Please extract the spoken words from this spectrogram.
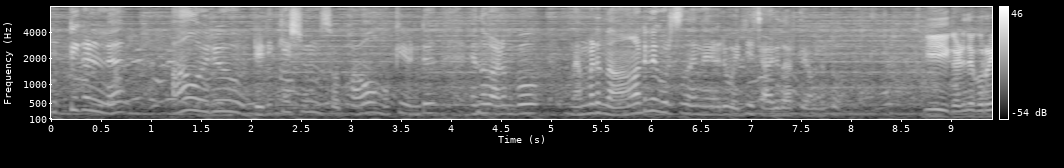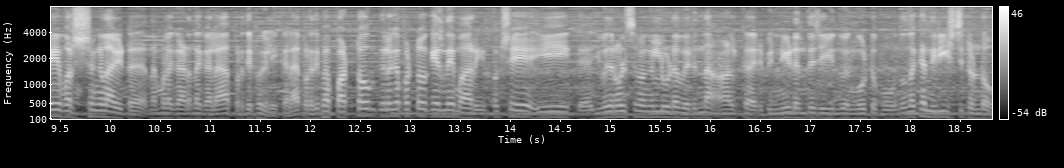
കുട്ടികളിൽ ആ ഒരു ഡെഡിക്കേഷനും സ്വഭാവവും ഒക്കെ ഉണ്ട് എന്ന് കാണുമ്പോൾ നമ്മുടെ നാടിനെ കുറിച്ച് തന്നെ ഒരു വലിയ ചാരിതാർത്ഥ്യമാണ് തോന്നുന്നത് ഈ കഴിഞ്ഞ കുറേ വർഷങ്ങളായിട്ട് നമ്മൾ കാണുന്ന കലാപ്രതിഭകൾ ഈ കലാപ്രതിഭ പട്ടവും തിലകപ്പട്ടവും ഒക്കെ എന്തേ മാറി? പക്ഷേ ഈ യുവജനോത്സവങ്ങളിലൂടെ വരുന്ന ആൾക്കാർ പിന്നീട് എന്ത് ചെയ്യുന്നു എങ്ങോട്ട് പോകുന്നു എന്നൊക്കെ നിരീക്ഷിച്ചിട്ടുണ്ടോ?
